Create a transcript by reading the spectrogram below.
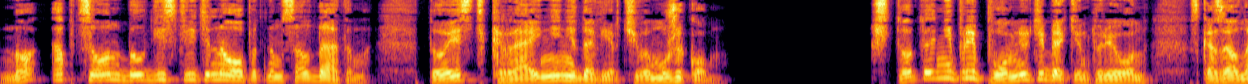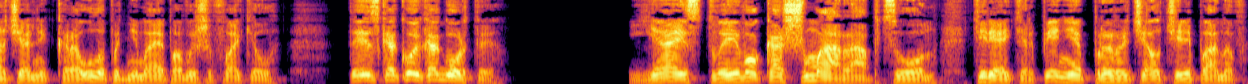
Но опцион был действительно опытным солдатом, то есть крайне недоверчивым мужиком. «Что-то не припомню тебя, Кентурион», — сказал начальник караула, поднимая повыше факел. «Ты из какой когорты?» «Я из твоего кошмара, опцион!» — теряя терпение, прорычал Черепанов.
